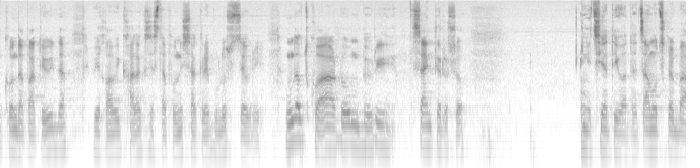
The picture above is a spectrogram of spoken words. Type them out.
მქონდა პატივი და ვიყავი ქალაქ ზესტაფონის საკრებულოს წევრი. უნდა ვთქვა, რომ ბევრი საინტერესო ინიციატივა და წამოწყება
